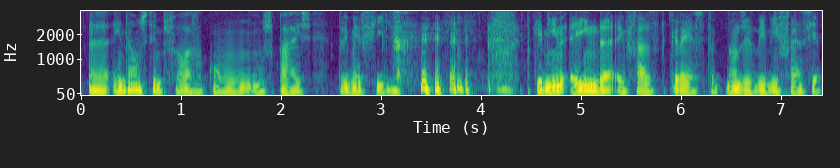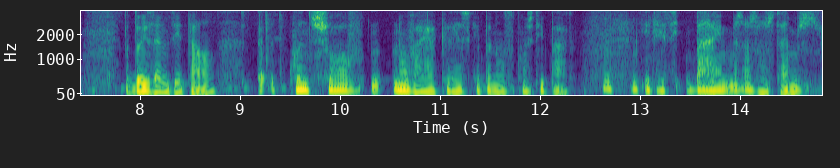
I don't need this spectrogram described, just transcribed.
Uh, ainda há uns tempos falava com uns pais, primeiro filho, pequenino, ainda em fase de creche, não de jardim de infância, dois anos e tal, quando chove, não vai à creche que é para não se constipar. Eu disse, bem, mas nós não estamos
